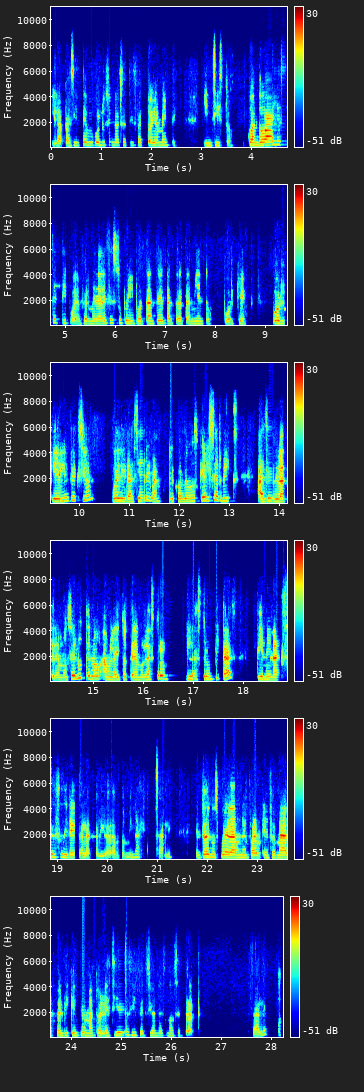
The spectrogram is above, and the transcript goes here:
y la paciente va a evolucionar satisfactoriamente. Insisto, cuando hay este tipo de enfermedades es súper importante dar tratamiento. ¿Por qué? Porque la infección puede ir hacia arriba. Recordemos que el cervix Hacia arriba tenemos el útero, a un ladito tenemos las trompas y las trompitas tienen acceso directo a la cavidad abdominal, ¿sale? Entonces nos puede dar una enfermedad pélvica inflamatoria si estas infecciones no se tratan. ¿Sale? Ok,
